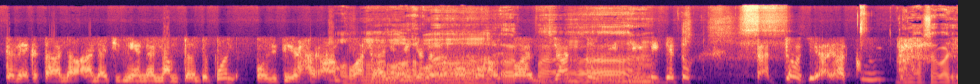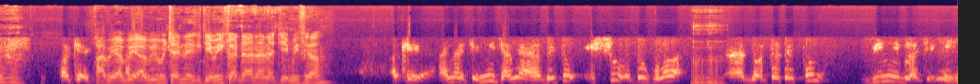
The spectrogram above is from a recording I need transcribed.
dia kata anak anak cik ni anak enam tahun tu pun positif. Hampir Allah rasa ni dia kata Allah. Allah Akbar. Allah. Jatuh cik ni jatuh. Tak tahu je aku. Alah sabar cik ni Okey. Habis, habis, habis macam mana Cik Mi keadaan anak Cik Mi sekarang? Okey, anak cik ni jangan. Habis tu esok tu pula Hmm. uh, doktor telefon bini pula cik ni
